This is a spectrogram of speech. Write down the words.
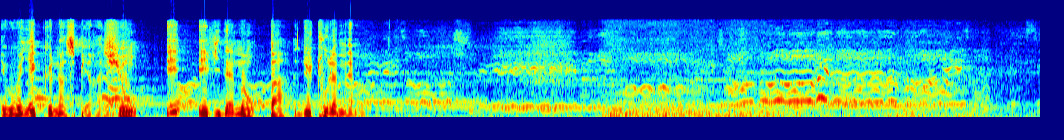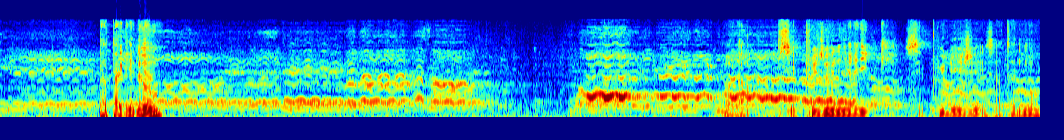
Et vous voyez que l'inspiration est évidemment pas du tout la même. Voilà, c'est plus onirique, c'est plus léger certainement.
